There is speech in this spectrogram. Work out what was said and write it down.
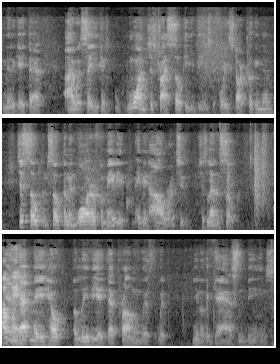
mitigate that. I would say you can one just try soaking your beans before you start cooking them. Just soak them. Soak them in water for maybe maybe an hour or two. Just let them soak. Okay. And that may help alleviate that problem with with you know the gas and beans.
